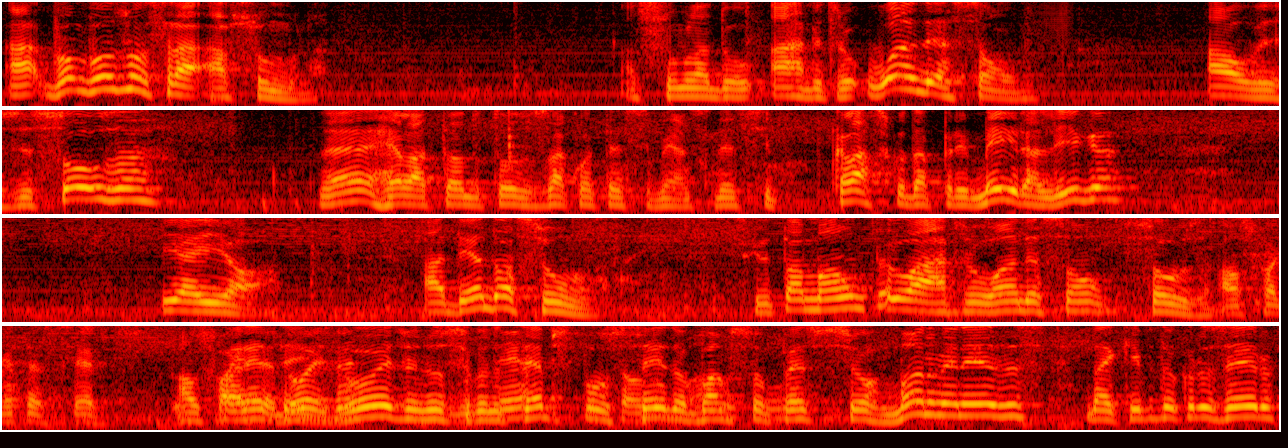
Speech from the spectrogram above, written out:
ah, vamos, vamos mostrar a súmula. A súmula do árbitro Wanderson Alves de Souza, né, relatando todos os acontecimentos desse clássico da Primeira Liga. E aí, ó, adendo a súmula. Escrito à mão pelo árbitro Wanderson Souza. Aos 47. Aos 42, 42 né? minutos do segundo tempo, expulsei do banco suplente o senhor Mano Menezes, da equipe do Cruzeiro,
